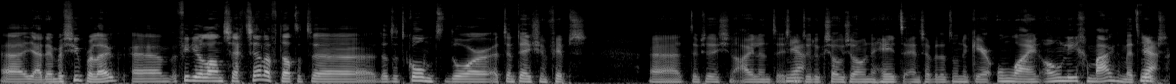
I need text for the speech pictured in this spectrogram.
Ja, dat is superleuk. Ehm Videoland zegt zelf dat het, dat het komt door eh, Temptation Vips. Eh, Temptation Island is Ja. natuurlijk sowieso een hit. En ze hebben dat toen een keer online only gemaakt met Ja. Vips.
